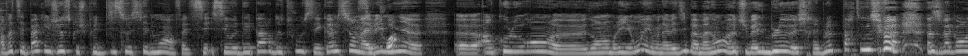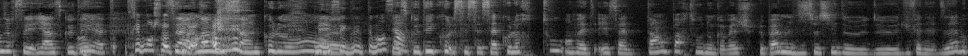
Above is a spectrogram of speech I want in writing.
En fait, c'est pas quelque chose que je peux dissocier de moi, en fait. C'est au départ de tout. C'est comme si on avait mis euh, euh, un colorant euh, dans l'embryon et on avait dit, bah maintenant, tu vas être bleu, je serai bleu partout, tu vois. je sais pas comment dire, il y a ce côté. très bon choix de couleur. non, mais c'est un colorant. mais c'est exactement ça. ce côté, ça colore tout, en fait, et ça teint partout. Donc, en fait, je peux pas me dissocier de, de du fait d'être zèbre.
